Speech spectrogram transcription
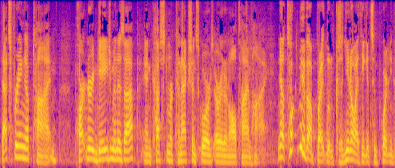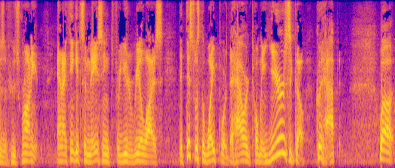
That's freeing up time. Partner engagement is up, and customer connection scores are at an all-time high. Now, talk to me about Brightloom because you know I think it's important because of who's running it. And I think it's amazing for you to realize that this was the whiteboard that Howard told me years ago could happen. Well,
